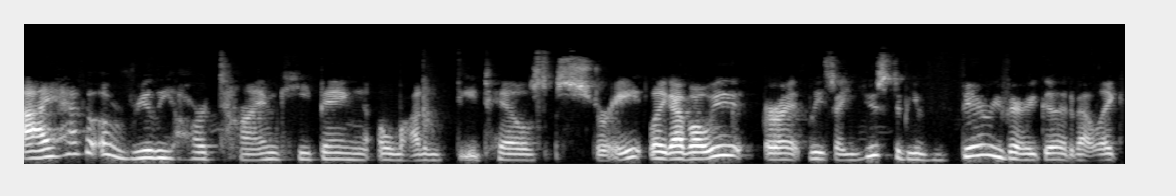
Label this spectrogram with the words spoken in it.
I have a really hard time keeping a lot of details straight. Like I've always, or at least I used to be very, very good about like,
